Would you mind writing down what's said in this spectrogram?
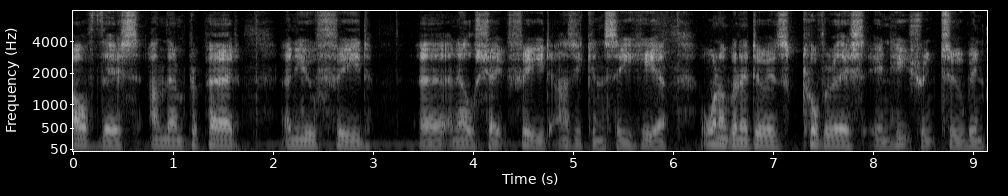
of this and then prepared a new feed uh, an L-shaped feed as you can see here. What I'm going to do is cover this in heat shrink tubing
